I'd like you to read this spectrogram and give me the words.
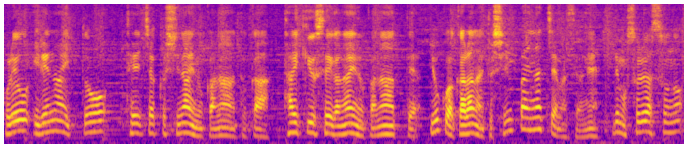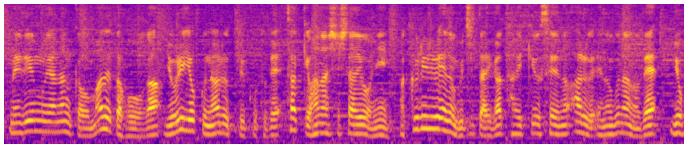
これを入れないと定着しないのかなとか耐久性がないのかなってよくわからないと心配になっちゃいますよね。でもそれはそのメディウムやなんかを混ぜた方がより良くなるっていうことでさっきお話ししたようにアクリル絵の具自体が耐久性のある絵の具なのでよっ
